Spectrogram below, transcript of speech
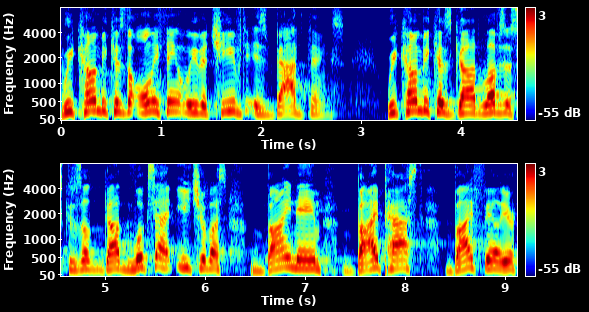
We come because the only thing that we've achieved is bad things. We come because God loves us, because God looks at each of us by name, by past, by failure,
